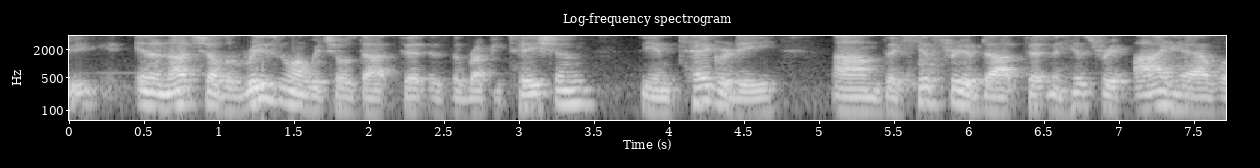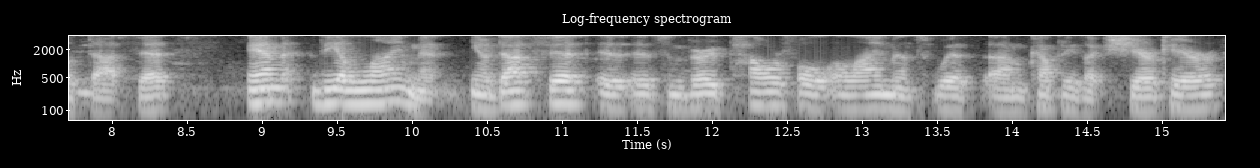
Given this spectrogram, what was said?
in a nutshell, the reason why we chose DotFit is the reputation, the integrity, um, the history of DotFit, and the history I have with DotFit, and the alignment. You know, DotFit is, is some very powerful alignments with um, companies like ShareCare,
